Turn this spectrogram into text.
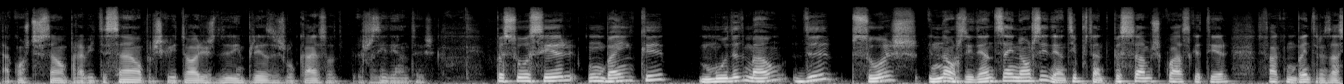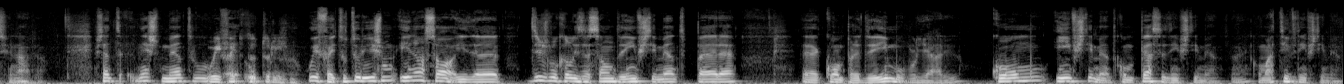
à construção para habitação, para escritórios de empresas locais ou de residentes, passou a ser um bem que muda de mão de pessoas não residentes em não residentes e, portanto, passamos quase que a ter, de facto, um bem transacionável. Portanto, neste momento... O efeito do turismo. O, o efeito do turismo e não só, e da deslocalização de investimento para a compra de imobiliário, como investimento, como peça de investimento, é? como ativo de investimento.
